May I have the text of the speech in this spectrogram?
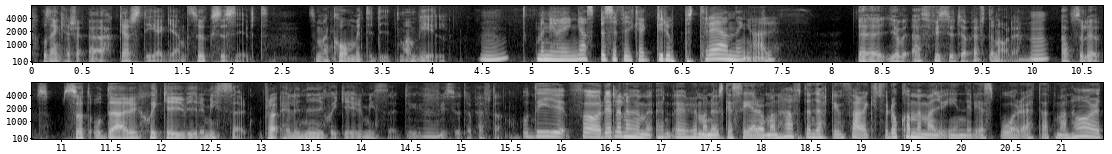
och sen kanske ökar stegen successivt. Så man kommer till dit man vill. Mm. Men ni har inga specifika gruppträningar? Eh, jag, alltså fysioterapeuten har det, mm. absolut. Så att, och där skickar ju vi remisser, eller ni skickar ju remisser till mm. fysioterapeuten. Och det är ju fördelen hur, hur man nu ska se det om man haft en hjärtinfarkt, för då kommer man ju in i det spåret att man har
